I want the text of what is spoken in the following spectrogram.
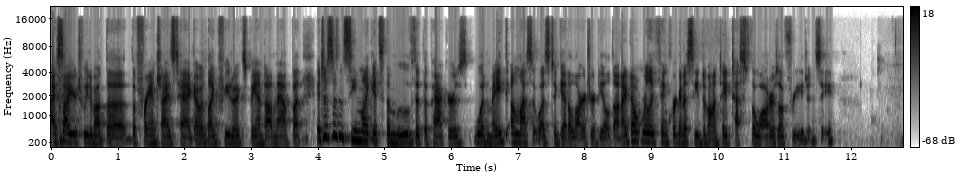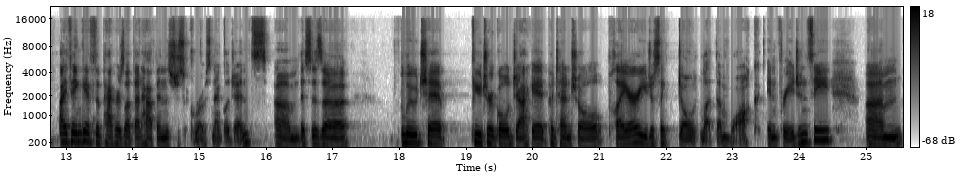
I saw your tweet about the the franchise tag. I would like for you to expand on that, but it just doesn't seem like it's the move that the Packers would make unless it was to get a larger deal done. I don't really think we're going to see Davante test the waters of free agency. I think if the Packers let that happen, it's just gross negligence. Um, this is a blue chip future gold jacket potential player. You just like don't let them walk in free agency. Um,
